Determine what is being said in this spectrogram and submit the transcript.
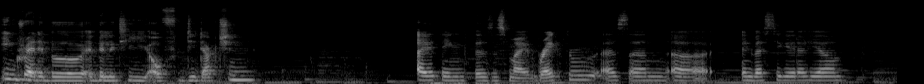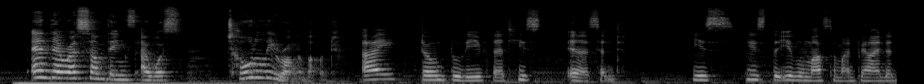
incredible ability of deduction I think this is my breakthrough as an uh, investigator here. And there were some things I was totally wrong about. I don't believe that he's innocent. He's he's the evil mastermind behind it.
